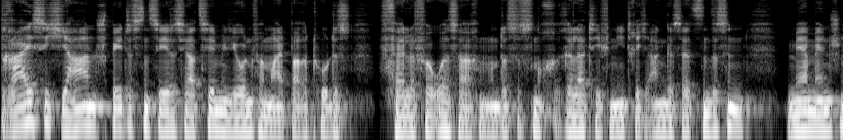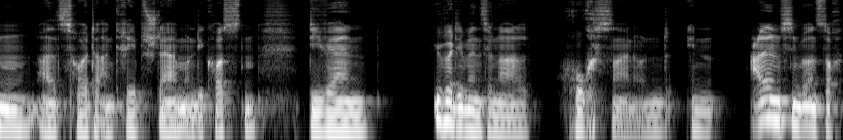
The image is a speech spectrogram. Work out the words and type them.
30 Jahren spätestens jedes Jahr 10 Millionen vermeidbare Todesfälle verursachen. Und das ist noch relativ niedrig angesetzt. Und das sind mehr Menschen, als heute an Krebs sterben. Und die Kosten, die werden überdimensional hoch sein. Und in allem sind wir uns doch,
